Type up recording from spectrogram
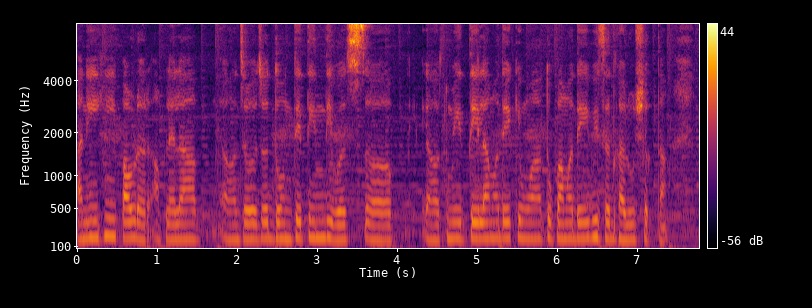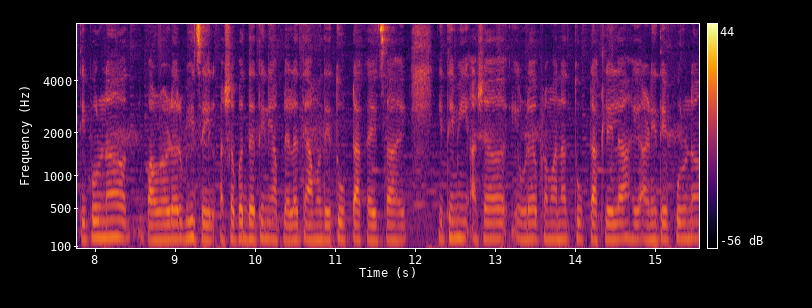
आणि ही पावडर आपल्याला जवळजवळ दोन ते तीन दिवस तुम्ही तेलामध्ये किंवा तुपामध्येही भिजत घालू शकता. ती पूर्ण पावडर भिजेल अशा पद्धतीने आपल्याला त्यामध्ये तूप टाकायचं आहे. इथे मी अशा एवढ्या प्रमाणात तूप टाकलेलं आहे आणि ते पूर्ण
